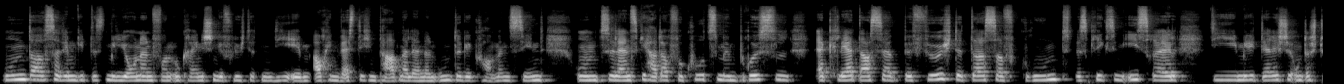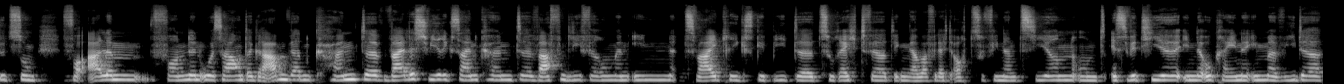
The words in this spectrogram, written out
und außerdem gibt es Millionen von ukrainischen Geflüchteten, die eben auch in westlichen Partnerländern untergekommen sind. Und Zelensky hat auch vor kurzem in Brüssel erklärt, dass er befürchtet, dass aufgrund des Kriegs in Israel die militärische Unterstützung vor allem von den USA untergraben werden könnte, weil es schwierig sein könnte, Waffenlieferungen in zwei Kriegsgebiete zu rechtfertigen, aber vielleicht auch zu finanzieren. Und es wird hier in der Ukraine immer wieder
